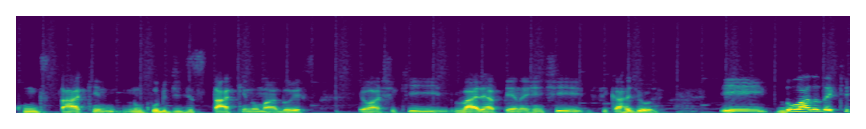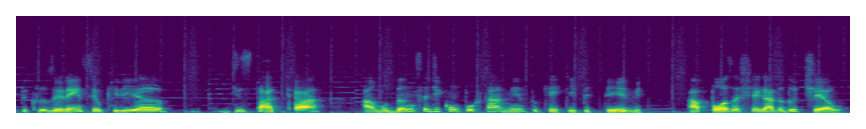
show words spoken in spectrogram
com destaque num clube de destaque numa 2. Eu acho que vale a pena a gente ficar de olho. E do lado da equipe cruzeirense, eu queria destacar a mudança de comportamento que a equipe teve após a chegada do Chelsea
